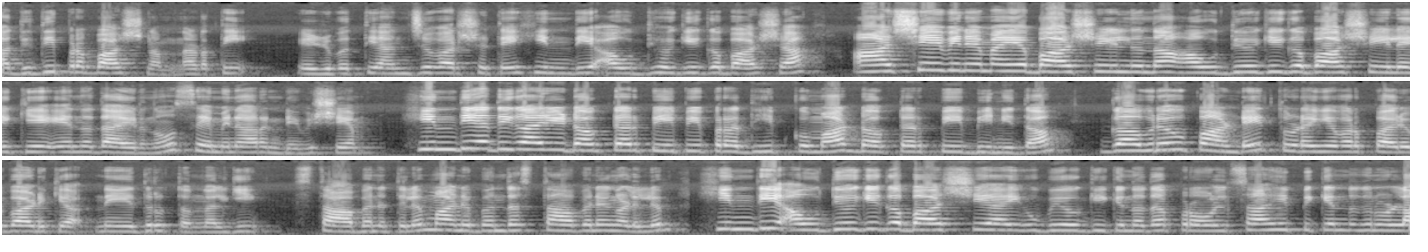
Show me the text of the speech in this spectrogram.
അതിഥി പ്രഭാഷണം നടത്തി. എഴുപത്തിയഞ്ച് വർഷത്തെ ഹിന്ദി ഔദ്യോഗിക ഭാഷ ആശയവിനിമയ ഭാഷയിൽ നിന്ന് ഔദ്യോഗിക ഭാഷയിലേക്ക് എന്നതായിരുന്നു സെമിനാറിന്റെ വിഷയം. ഹിന്ദി അധികാരി doctor P P Pradeep Kumar doctor P Binitha Gaurav Pandey തുടങ്ങിയവർ പരിപാടിക്ക് നേതൃത്വം നൽകി. സ്ഥാപനത്തിലും അനുബന്ധ സ്ഥാപനങ്ങളിലും ഹിന്ദി ഔദ്യോഗിക ഭാഷയായി ഉപയോഗിക്കുന്നത് പ്രോത്സാഹിപ്പിക്കുന്നതിനുള്ള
